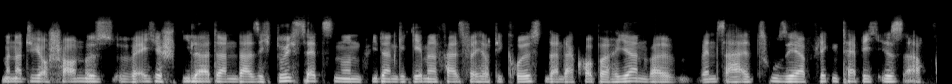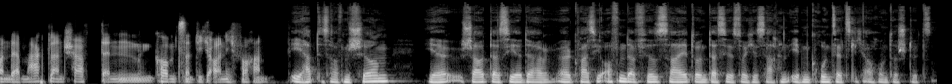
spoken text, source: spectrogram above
man natürlich auch schauen muss, welche Spieler dann da sich durchsetzen und wie dann gegebenenfalls gegebenenfalls vielleicht auch die Größten dann da kooperieren, weil wenn es halt zu sehr Flickenteppich ist, auch von der Marktlandschaft, dann kommt es natürlich auch nicht voran. Ihr habt es auf dem Schirm, ihr schaut, dass ihr da äh, quasi offen dafür seid und dass ihr solche Sachen eben grundsätzlich auch unterstützt.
